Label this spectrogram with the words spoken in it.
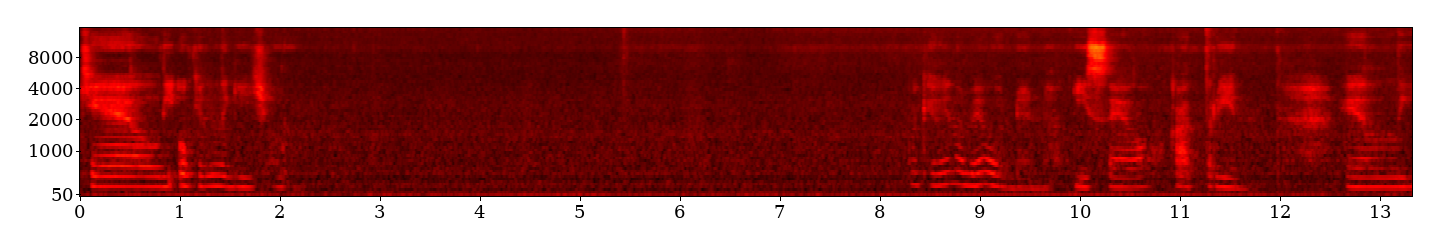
Kelly, oh Kelly lagi showroom. ceweknya namanya Wardana Isel, Katrin Eli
